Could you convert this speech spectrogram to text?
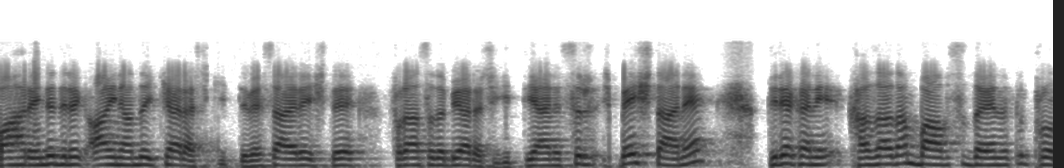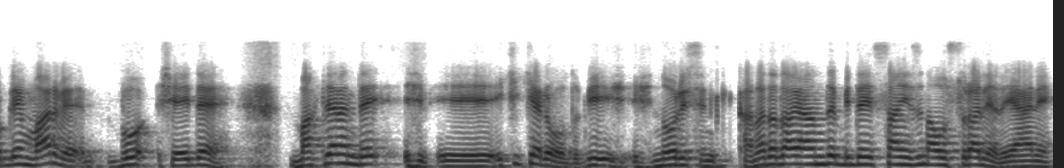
Bahreyn'de direkt aynı anda iki araç gitti vesaire işte Fransa'da bir araç gitti. Yani sırf 5 tane direkt hani kazadan bağımsız dayanıklık problemi var ve bu şeyde McLaren'de e, iki kere oldu. Bir Norris'in Kanada'da dayandı bir de Sainz'in Avustralya'da. Yani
